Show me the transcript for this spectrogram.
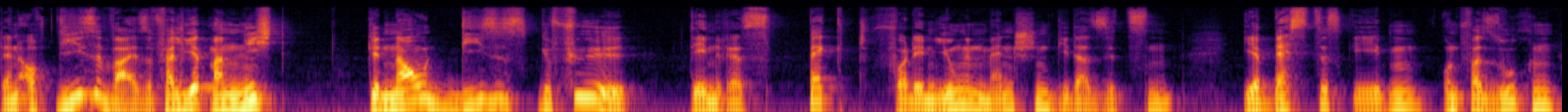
Denn auf diese Weise verliert man nicht genau dieses Gefühl, den Respekt vor den jungen Menschen, die da sitzen, ihr Bestes geben und versuchen,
